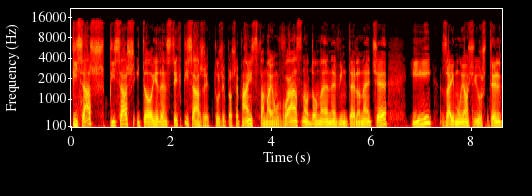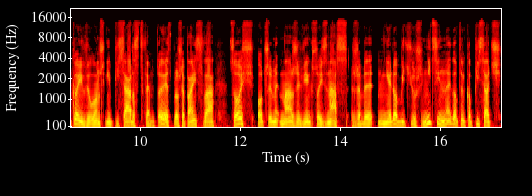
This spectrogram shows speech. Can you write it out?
Pisarz, pisarz i to jeden z tych pisarzy, którzy proszę Państwa mają własną domenę w internecie i zajmują się już tylko i wyłącznie pisarstwem. To jest, proszę Państwa, coś, o czym marzy większość z nas, żeby nie robić już nic innego, tylko pisać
